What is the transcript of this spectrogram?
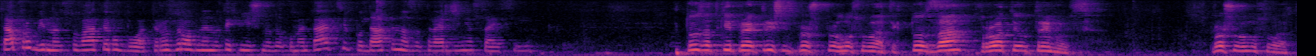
та профінансувати роботи. Розроблену технічну документацію подати на затвердження сесії. Хто за такий проект рішення, прошу проголосувати. Хто за, проти, утримався. Прошу голосувати.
